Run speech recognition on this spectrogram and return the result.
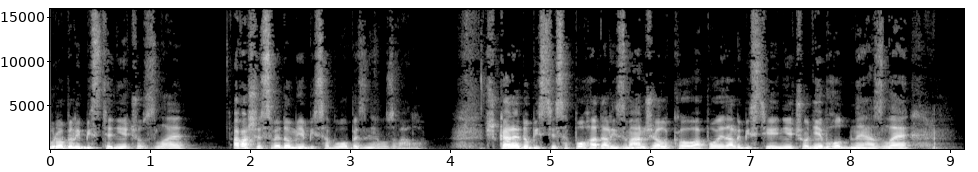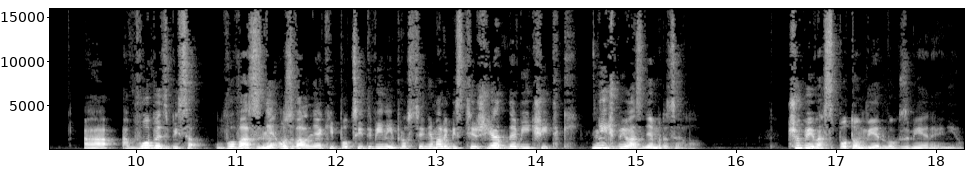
Urobili by ste niečo zlé a vaše svedomie by sa vôbec neozvalo. Škaredo by ste sa pohádali s manželkou a povedali by ste jej niečo nevhodné a zlé a, a vôbec by sa vo vás neozval nejaký pocit viny. Proste nemali by ste žiadne výčitky. Nič by vás nemrzelo. Čo by vás potom viedlo k zmiereniu?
